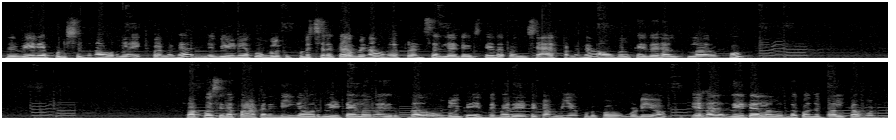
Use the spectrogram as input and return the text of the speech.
இந்த வீடியோ பிடிச்சிருந்துன்னா ஒரு லைக் பண்ணுங்கள் இந்த வீடியோ உங்களுக்கு பிடிச்சிருக்கு அப்படின்னா உங்கள் ஃப்ரெண்ட்ஸ் ரிலேட்டிவ்ஸ்க்கு இதை கொஞ்சம் ஷேர் பண்ணுங்கள் அவங்களுக்கு இது ஹெல்ப்ஃபுல்லாக இருக்கும். சப்போஸ் இதை பார்க்குற நீங்கள் ஒரு ரீட்டைலராக இருந்தால் உங்களுக்கு இன்னுமே ரேட்டு கம்மியாக கொடுக்க முடியும். ஏன்னா ரீட்டைலர் வந்து கொஞ்சம் பல்க் அமௌண்ட்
